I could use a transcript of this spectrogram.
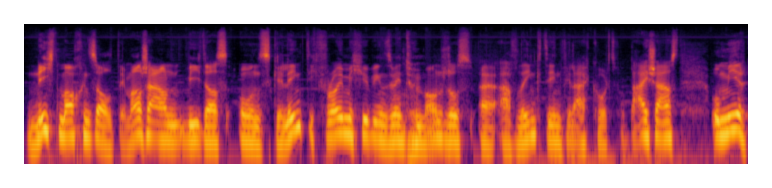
nicht machen sollte. Mal schauen, wie das uns gelingt. Ich freue mich übrigens, wenn du im Anschluss äh, auf LinkedIn vielleicht kurz vorbeischaust und mir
